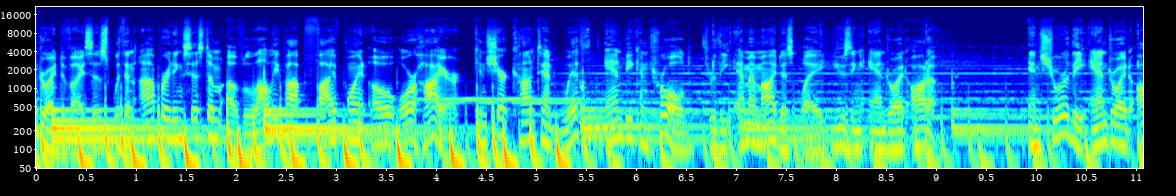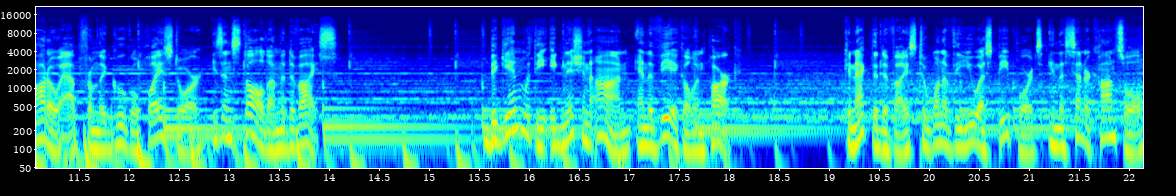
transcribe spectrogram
Android devices with an operating system of Lollipop 5.0 or higher can share content with and be controlled through the MMI display using Android Auto. Ensure the Android Auto app from the Google Play Store is installed on the device. Begin with the ignition on and the vehicle in park. Connect the device to one of the USB ports in the center console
